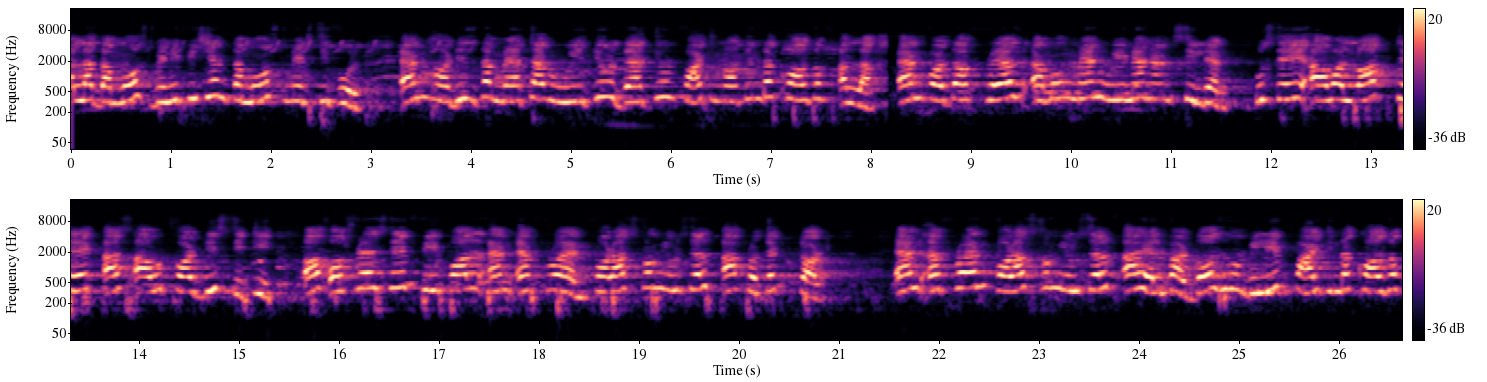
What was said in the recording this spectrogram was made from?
Allah, the most beneficent, the most merciful. And what is the matter with you that you fight not in the cause of Allah? And for the affairs among men, women, and children, who say, Our Lord, take us out for this city of oppressive people and affluent, for us from yourself a protector and a friend for us from yourself a helper. Those who believe fight in the cause of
